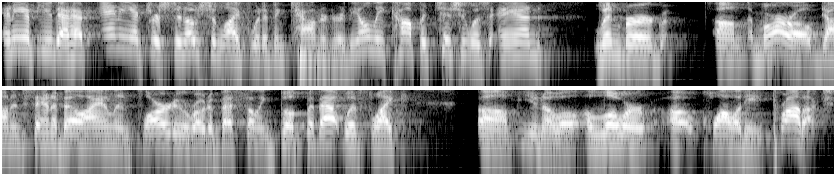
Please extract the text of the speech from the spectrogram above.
Any of you that have any interest in ocean life would have encountered her. The only competition was Anne Lindbergh um, Morrow down in Sanibel Island, Florida, who wrote a best selling book, but that was like, um, you know, a, a lower uh, quality product.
